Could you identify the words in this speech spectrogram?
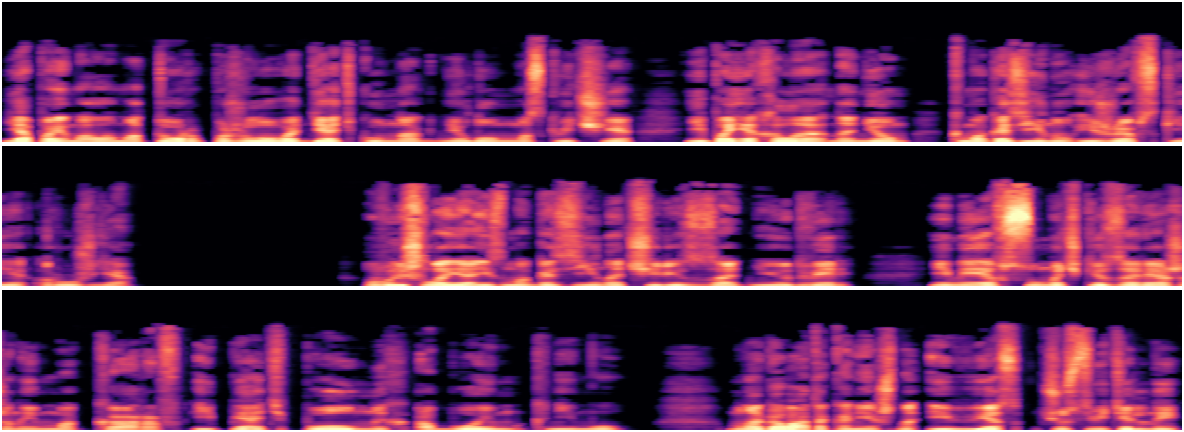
Я поймала мотор пожилого дядьку на гнилом москвиче и поехала на нем к магазину «Ижевские ружья». Вышла я из магазина через заднюю дверь, имея в сумочке заряженный Макаров и пять полных обоим к нему. Многовато, конечно, и вес чувствительный,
